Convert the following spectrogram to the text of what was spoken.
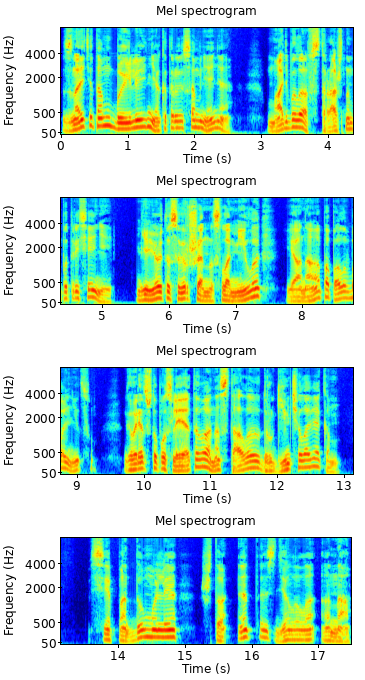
Знаете, там были некоторые сомнения. Мать была в страшном потрясении. Ее это совершенно сломило, и она попала в больницу. Говорят, что после этого она стала другим человеком. Все подумали, что это сделала она.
